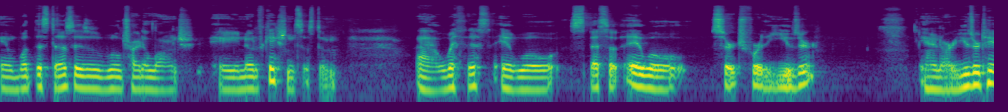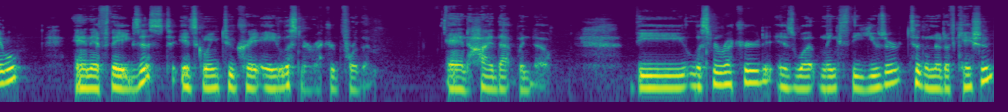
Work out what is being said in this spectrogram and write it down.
and what this does is we'll try to launch a notification system. Uh, with this, it will specify it will search for the user in our user table, and if they exist, it's going to create a listener record for them and hide that window. The listener record is what links the user to the notification.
